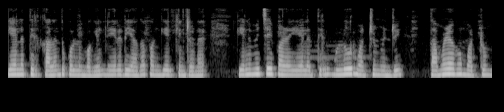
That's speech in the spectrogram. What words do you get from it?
ஏலத்தில் கலந்து கொள்ளும் வகையில் நேரடியாக பங்கேற்கின்றனர். எலுமிச்சை பழ ஏலத்தில் உள்ளூர் மட்டுமின்றி தமிழகம் மற்றும்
